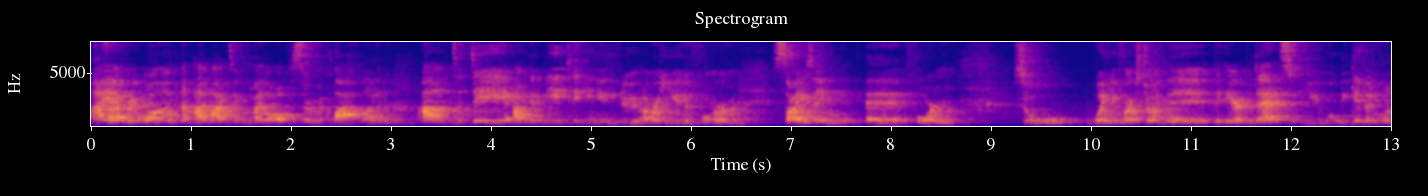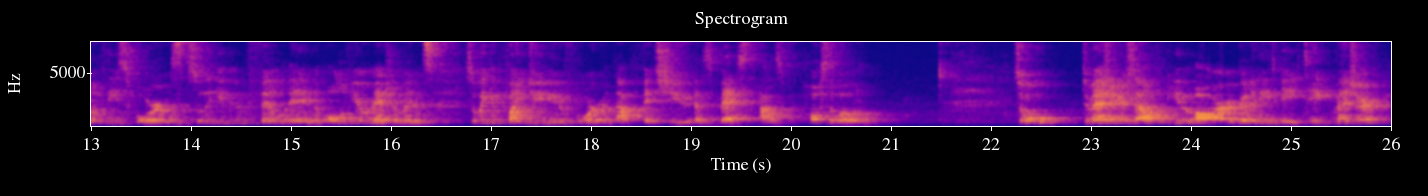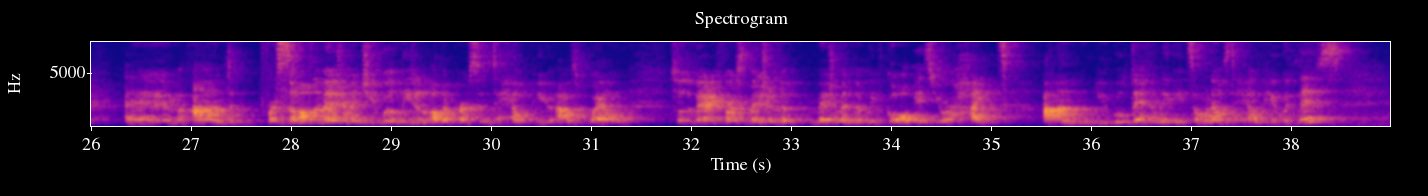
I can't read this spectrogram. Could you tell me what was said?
Hi everyone, I'm Acting Pilot Officer McLachlan and today I'm going to be taking you through our uniform sizing uh, form. So when you first join the, the Air Cadets, you will be given one of these forms so that you can fill in all of your measurements so we can find you a uniform that fits you as best as possible. So to measure yourself, you are going to need a tape measure um, and for some of the measurements you will need another person to help you as well. So the very first measurement, measurement that we've got is your height and you will definitely need someone else to help you with this.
